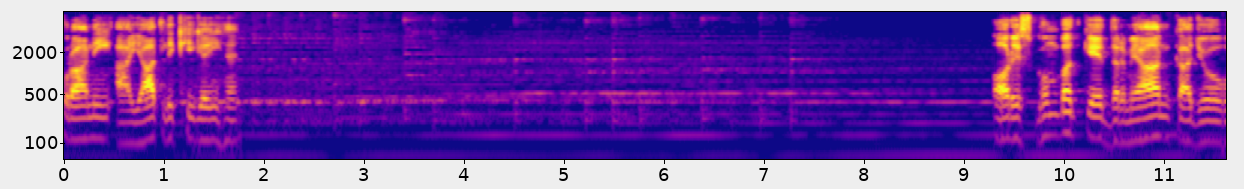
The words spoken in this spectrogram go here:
قرآن آیات لکھی گئی ہیں۔ اور اس گنبد کے درمیان کا جو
